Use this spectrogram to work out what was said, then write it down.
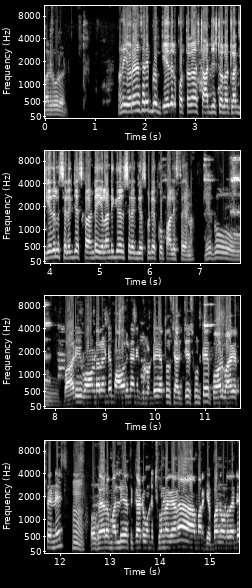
పది రోజులు అని ఎవరైనా సరే ఇప్పుడు గేదెలు కొత్తగా స్టార్ట్ చేసే వాళ్ళు అట్లా గేదెలు సెలెక్ట్ చేసుకోవాలంటే ఎలాంటి గేదెలు సెలెక్ట్ చేసుకుంటే ఎక్కువ పాలిస్తాయన్న మీకు బాడీ బాగుండాలంటే మామూలుగా నీకు రెండు ఈతలు సెలెక్ట్ చేసుకుంటే పాలు బాగా ఇస్తాయండి ఒకవేళ మళ్ళీ ఎతకాట ఉండించుకున్నా గానీ మనకి ఇబ్బంది ఉండదండి.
